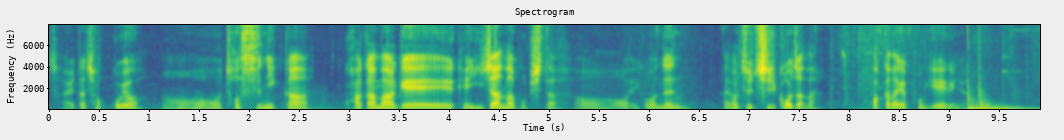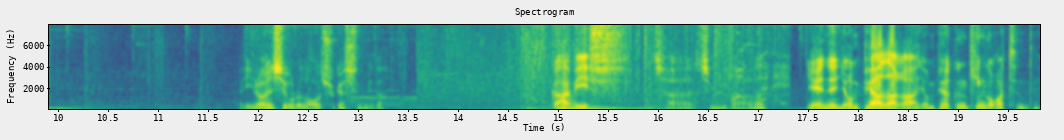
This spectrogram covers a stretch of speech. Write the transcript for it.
자, 일단 졌고요. 어, 졌으니까 과감하게 그냥 이자나 봅시다. 어, 이거는 아니, 어차피 질 거잖아. 화끈하게 포기해 그냥. 이런 식으로 넣어주겠습니다. 까비스. 자, 집니다. 얘는 연패하다가 연패가 끊긴 것 같은데?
